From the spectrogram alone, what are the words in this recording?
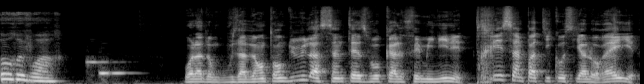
Au revoir. Voilà, donc vous avez entendu, la synthèse vocale féminine est très sympathique aussi à l'oreille.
